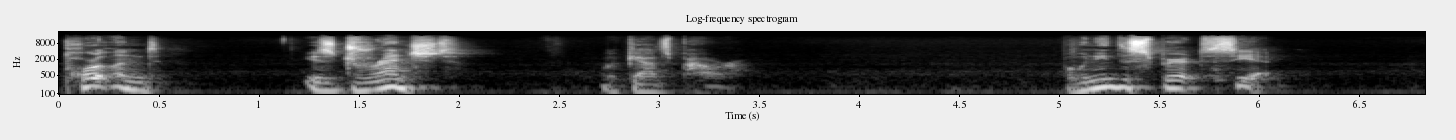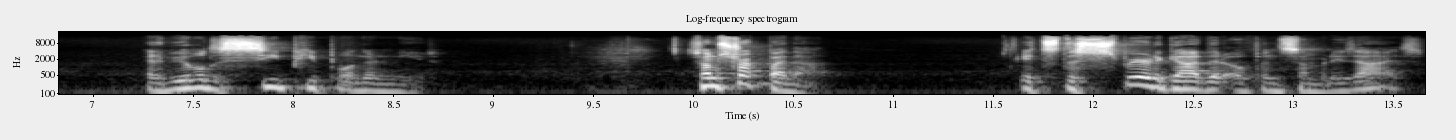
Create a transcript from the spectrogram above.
Portland is drenched with God's power. But we need the Spirit to see it and to be able to see people in their need. So I'm struck by that. It's the Spirit of God that opens somebody's eyes.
